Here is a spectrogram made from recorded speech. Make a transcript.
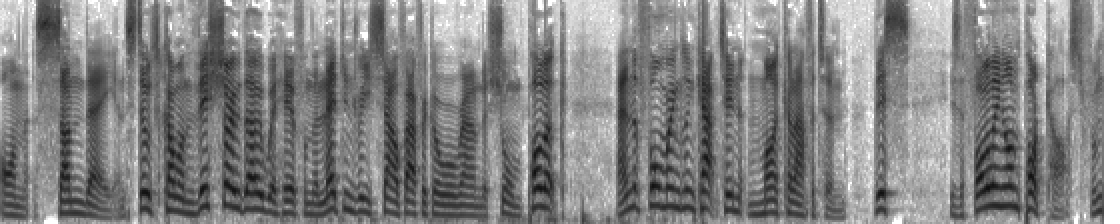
on Sunday. And still to come on this show, though, we'll hear from the legendary South Africa all rounder Shaun Pollock and the former England captain Michael Atherton. This is the following on podcast from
